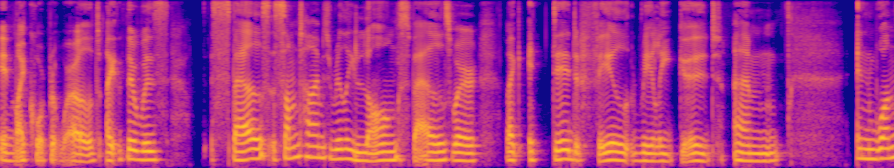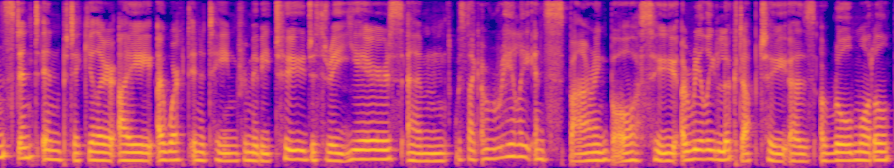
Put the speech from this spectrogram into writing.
in my corporate world. Like there was spells, sometimes really long spells where like it did feel really good. Um in one stint in particular, I, I worked in a team for maybe two to three years um, with like a really inspiring boss who I really looked up to as a role model.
